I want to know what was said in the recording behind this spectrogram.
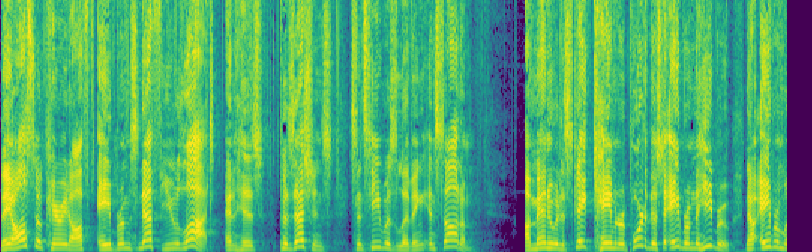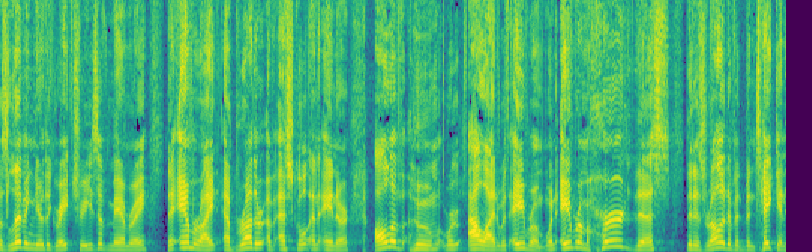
They also carried off Abram's nephew, Lot, and his possessions, since he was living in Sodom. A man who had escaped came and reported this to Abram the Hebrew. Now, Abram was living near the great trees of Mamre, the Amorite, a brother of Eshcol and Aner, all of whom were allied with Abram. When Abram heard this, that his relative had been taken,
